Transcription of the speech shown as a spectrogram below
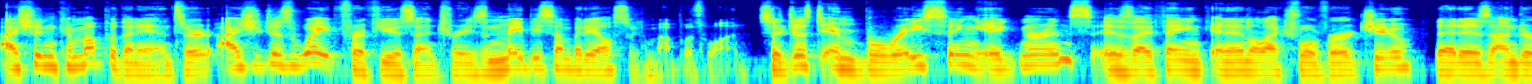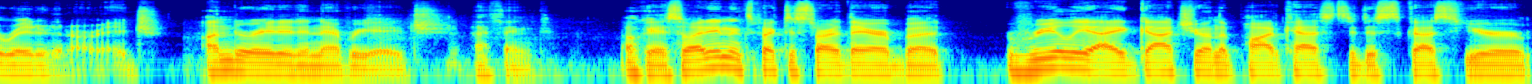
I shouldn't come up with an answer. I should just wait for a few centuries and maybe somebody else will come up with one. So just embracing ignorance is, I think, an intellectual virtue that is underrated in our age. Underrated in every age, I think. Okay, so I didn't expect to start there, but really I got you on the podcast to discuss your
